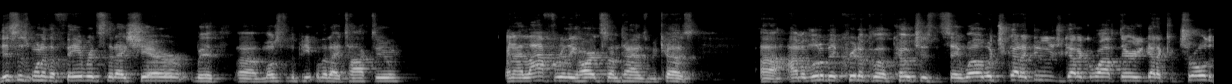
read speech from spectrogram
This is one of the favorites that I share with uh, most of the people that I talk to. And I laugh really hard sometimes because Uh, I'm a little bit critical of coaches that say, well, what you got to do is you got to go out there, you got to control the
